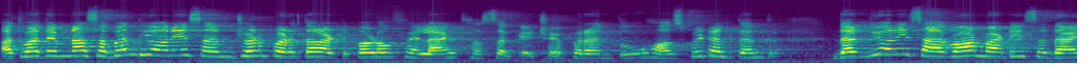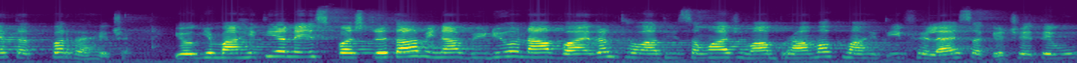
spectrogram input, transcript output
અથવા તેમના સંબંધીઓને સમજણ પડતા અટકળો ફેલાય શકે છે, પરંતુ હોસ્પિટલ તંત્ર દર્દીઓની સારવાર માટે સદાય તત્પર રહે છે. યોગ્ય માહિતી અને સ્પષ્ટતા વિના વિડીયોના વાયરલ થવાથી સમાજમાં ભ્રામક માહિતી ફેલાઈ શકે છે તેવું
